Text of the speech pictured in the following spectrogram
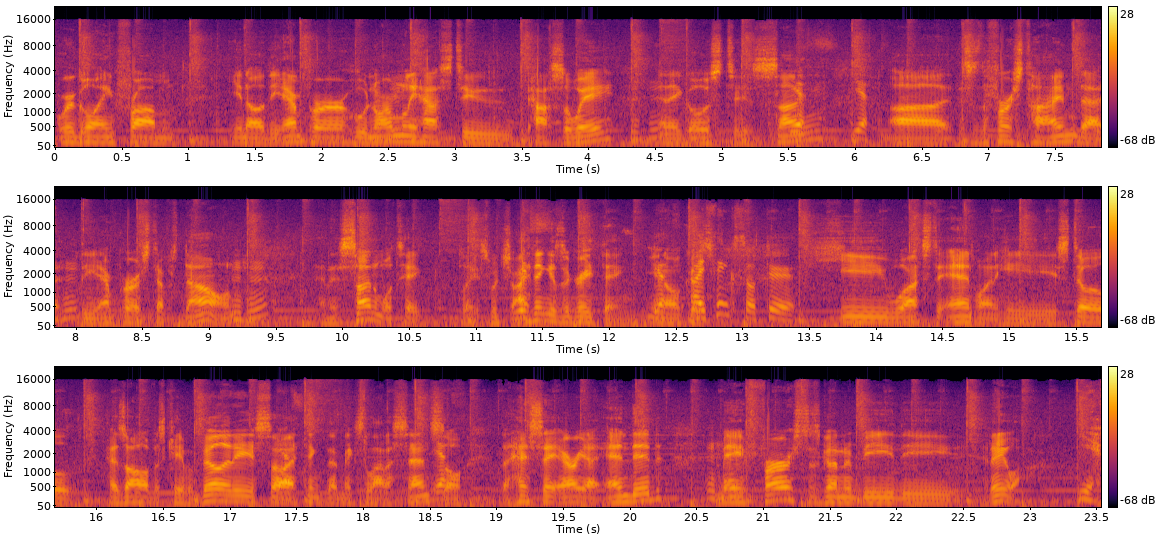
We're going from, you know, the emperor who normally has to pass away, and it goes to his son. Yes, yes. Uh, this is the first time that the emperor steps down, and his son will take place, which I think is a great thing. You Yeah, know, I think so too. he wants to end when he still has all of his capabilities. So I think that makes a lot of sense. Yep. Mm-hmm. So the Heisei area ended. May 1st is going to be the Reiwa, Yes.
